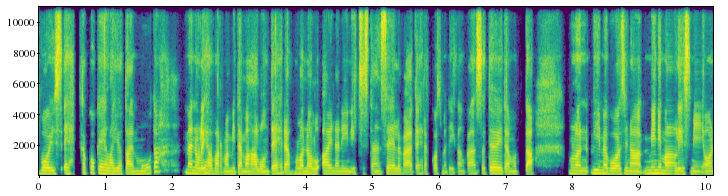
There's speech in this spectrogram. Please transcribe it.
voisi ehkä kokeilla jotain muuta. Mä en ole ihan varma, mitä mä haluan tehdä. Mulla on ollut aina niin itsestään selvää tehdä kosmetiikan kanssa töitä, mutta mulla on viime vuosina minimalismi on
